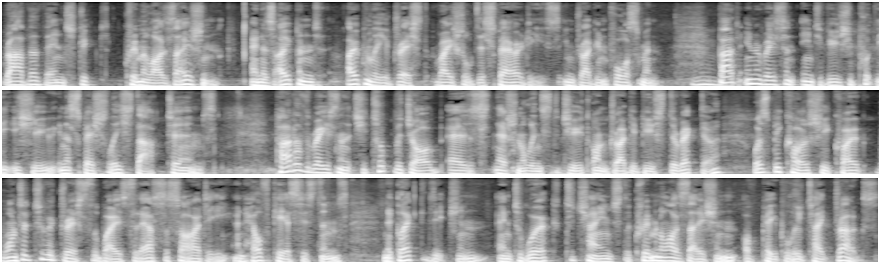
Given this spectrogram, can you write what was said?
rather than strict criminalisation and has opened, openly addressed racial disparities in drug enforcement. But in a recent interview, she put the issue in especially stark terms. Part of the reason that she took the job as National Institute on Drug Abuse Director was because she, quote, wanted to address the ways that our society and healthcare systems neglect addiction and to work to change the criminalisation of people who take drugs,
